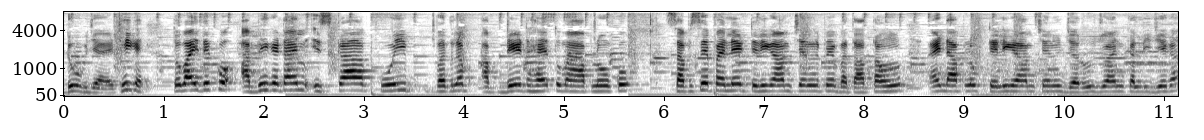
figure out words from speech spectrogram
डूब जाए, ठीक है? तो भाई देखो, अभी के टाइम इसका कोई मतलब अपडेट है तो मैं आप लोगों को सबसे पहले टेलीग्राम चैनल पे बताता हूँ एंड आप लोग टेलीग्राम चैनल ज़रूर ज्वाइन कर लीजिएगा।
